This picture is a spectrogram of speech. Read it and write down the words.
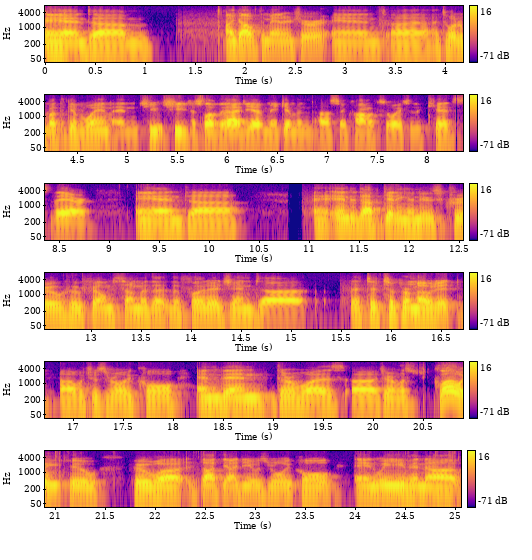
and. Um, I got with the manager and I told her about the giveaway, and, and she she just loved the idea of me giving some comics away to the kids there and uh, ended up getting a news crew who filmed some of the, the footage and uh, to, to promote it, uh, which was really cool. And then there was uh, journalist Chloe who who uh, thought the idea was really cool, and we even uh,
